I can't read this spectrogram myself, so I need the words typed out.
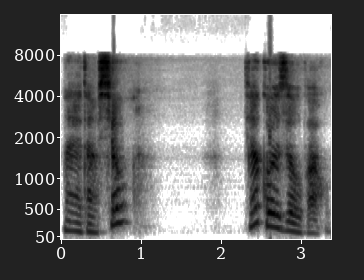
На этом все. Дякую за увагу!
